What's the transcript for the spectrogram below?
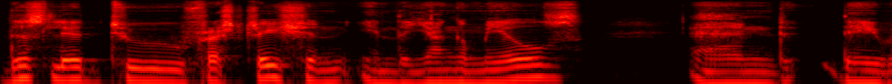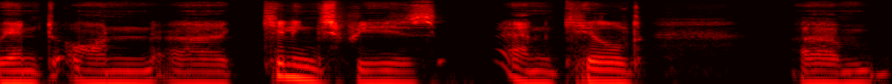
This led to frustration in the younger males, and they went on uh, killing sprees and killed um,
